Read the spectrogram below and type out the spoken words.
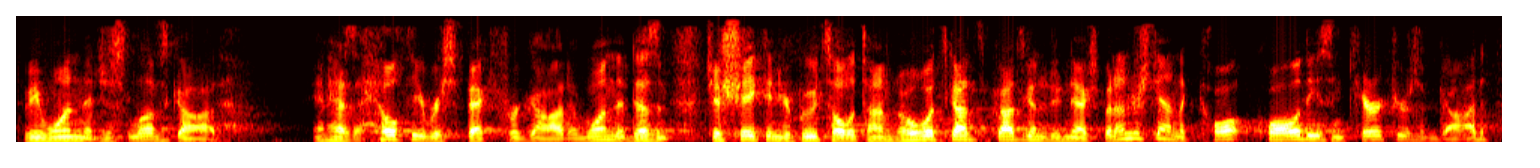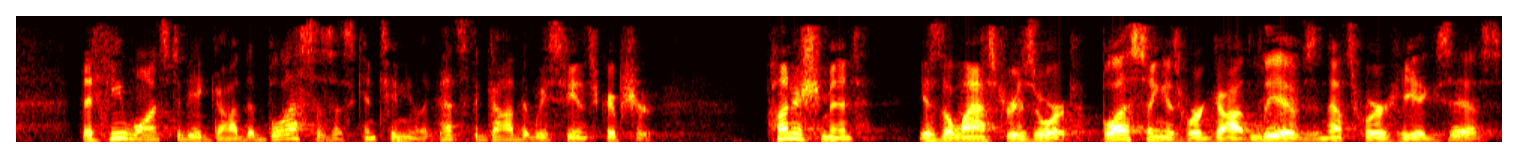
to be one that just loves God and has a healthy respect for God, and one that doesn't just shake in your boots all the time, oh, what's God's, God's going to do next? But understand the qualities and characters of God, that He wants to be a God that blesses us continually. That's the God that we see in Scripture. Punishment is the last resort. Blessing is where God lives, and that's where He exists.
